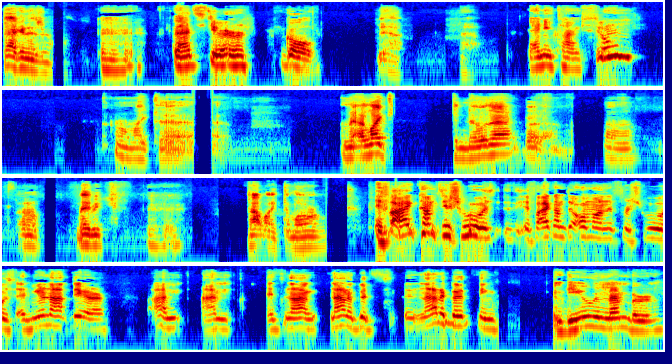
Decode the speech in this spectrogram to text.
Back in Israel. Mm-hmm. That's your goal. Yeah. Anytime soon? I don't like to. I mean, I like to know that, but uh, uh, I don't know. Maybe not like tomorrow. If I come to Shavuos, if I come to Omaha for Shavuos and you're not there, I'm I'm. It's not not a good not a good thing. Do you remember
